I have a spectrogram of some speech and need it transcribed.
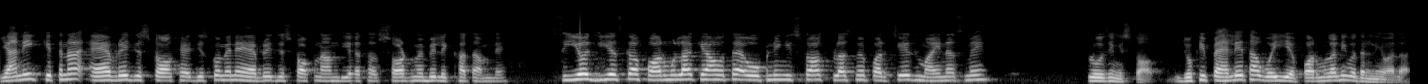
यानी कितना एवरेज स्टॉक है, जिसको मैंने एवरेज स्टॉक नाम दिया था शॉर्ट में भी लिखा था हमने। सीओजीएस का फॉर्मूला क्या होता है? ओपनिंग स्टॉक प्लस में परचेज माइनस में क्लोजिंग स्टॉक जो कि पहले था, वही है फॉर्मूला नहीं बदलने वाला।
